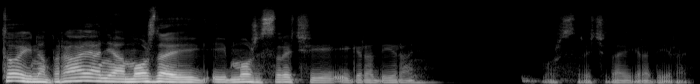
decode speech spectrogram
To je i nabrajanja, možda i, i može se reći i gradiranje. Može se reći da je i gradiranje.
